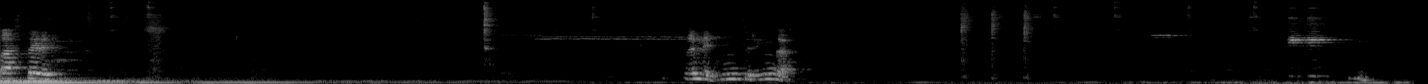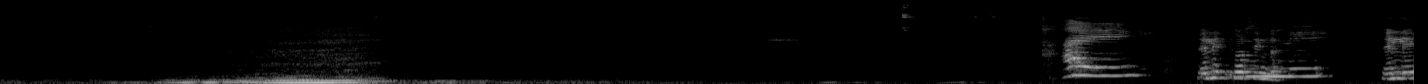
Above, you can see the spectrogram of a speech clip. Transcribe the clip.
ಬಸ್ತೇಳಿ ಎಲ್ಲಿ ಹಿಂಗ್ತಿರಿ ಹಿಂಗ. ಎಲ್ಲಿ ತೋರ್ಸಿ ಹಿಂಗ. ಎಲ್ಲಿ?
